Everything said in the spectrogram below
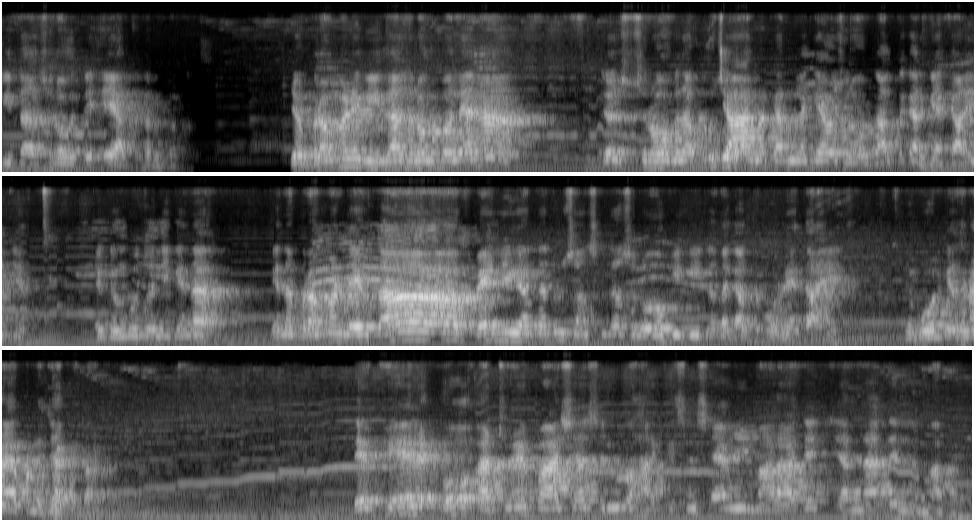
ਗੀਤਾ ਸ਼ਲੋਕ ਤੇ ਇਹ ਅਰਥ ਕਰੂਗਾ। ਜੋ ਬ੍ਰਾਹਮਣ ਨੇ ਗੀਤਾ ਸ਼ਲੋਕ ਬੋਲਿਆ ਨਾ ਤੇ ਸ਼ਲੋਕ ਦਾ ਉਚਾਰਨ ਕਰਨ ਲੱਗਿਆ, ਉਹ ਸ਼ਲੋਕ ਗਲਤ ਕਰ ਗਿਆ ਕਾਲੀ ਚ। ਤੇ ਗੰਗੂ ਤੋਂ ਨਹੀਂ ਕਹਿੰਦਾ ਕਹਿੰਦਾ, ਬ੍ਰਾਹਮਣ ਦੇਵਤਾ, ਪਹਿਲੀ ਗੱਲ ਤਾਂ ਤੂੰ ਸੰਸਕ੍ਰਿਤ ਦਾ ਸ਼ਲੋਕ ਹੀ ਗੀਤਾ ਦਾ ਗਲਤ ਬੋਲ ਰਿਹਾ ਤਾਂ ਹੈ ਜੋ ਬੋਲ ਕੇ ਸੁਣਾਇਆ, ਪੰਡਤ ਜਾ ਕੇ ਤੇ ਫਿਰ ਉਹ ਅੱਠਵੇਂ ਪਾਤਸ਼ਾਹ ਸ੍ਰੀ ਗੁਰੂ ਹਰਿਕ੍ਰਿਸ਼ਨ ਸਾਹਿਬ ਜੀ ਮਹਾਰਾਜ ਦੇ ਚਰਨਾਂ ਤੇ ਲੰਮਾ ਪਿਆ।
